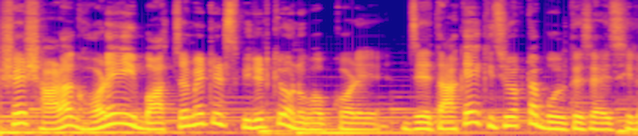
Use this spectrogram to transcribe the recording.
সে সারা ঘরে এই বাচ্চা মেয়েটির স্পিরিটকে অনুভব করে, যে তাকে কিছু একটা বলতে চাইছিল।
